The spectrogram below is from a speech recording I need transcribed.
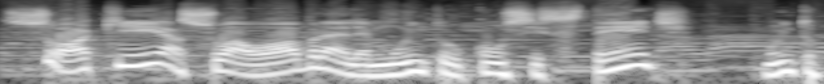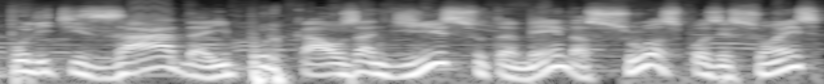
Só que a sua obra ela é muito consistente, muito politizada e por causa disso também, das suas posições,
